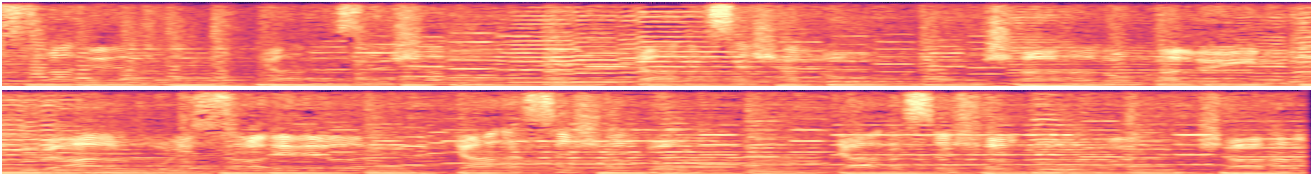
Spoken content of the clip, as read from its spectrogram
ישראל. shalom, shalom.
